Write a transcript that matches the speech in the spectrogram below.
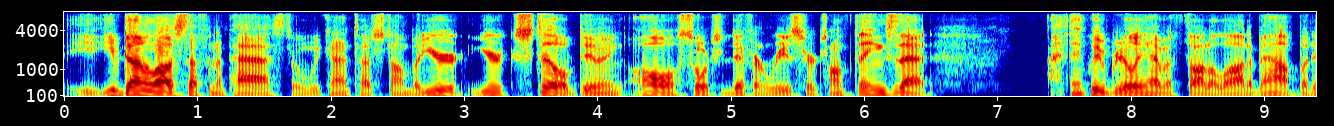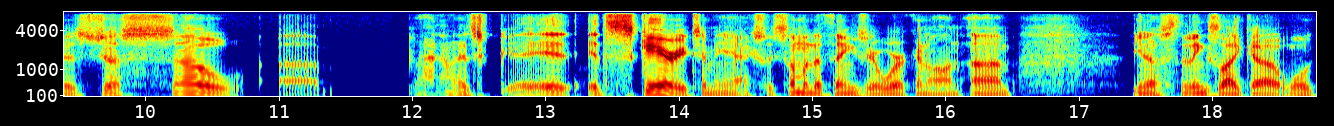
you've done a lot of stuff in the past, and we kind of touched on, but you're you're still doing all sorts of different research on things that I think we really haven't thought a lot about, but it's just so. Uh, I don't know. It's it, it's scary to me actually. Some of the things you're working on. Um, you know things like uh well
